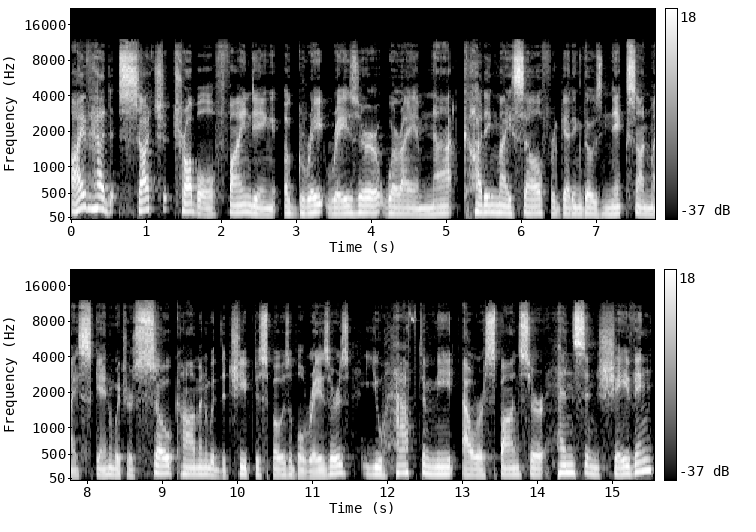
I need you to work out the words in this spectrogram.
I've had such trouble finding a great razor where I am not cutting myself or getting those nicks on my skin, which are so common with the cheap disposable razors. You have to meet our sponsor, Henson Shaving.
